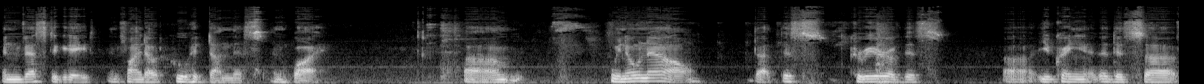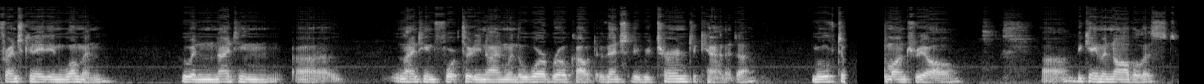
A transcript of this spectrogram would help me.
investigate and find out who had done this and why. Um, we know now that this career of this uh, Ukrainian, this uh, French Canadian woman, who in 19, uh, 1939, when the war broke out, eventually returned to Canada, moved to Montreal, uh, became a novelist,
